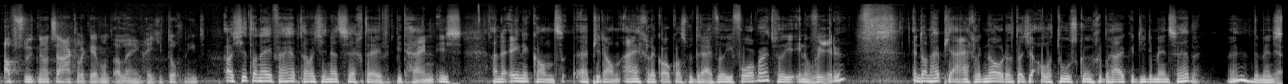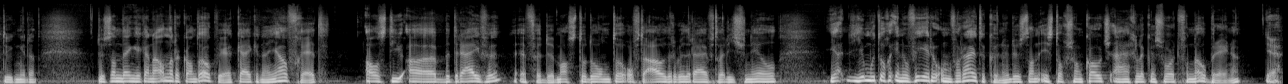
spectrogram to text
absoluut noodzakelijk, hè, want alleen reed je toch niet. Als je het dan even hebt, hè, wat je net zegt even, Piet Hein, is aan de ene kant heb je dan eigenlijk ook als bedrijf, wil je voorwaarts, wil je innoveren. En dan heb je eigenlijk nodig dat je alle tools kunt gebruiken die de mensen hebben. Hè? De mensen natuurlijk meer dan. Dus dan denk ik aan de andere kant ook weer, kijken naar jou Fred. Als die eh, bedrijven, even de mastodonten of de oudere bedrijven traditioneel. Ja, je moet toch innoveren om vooruit te kunnen. Dus dan is toch zo'n coach eigenlijk een soort van no-brainer. Ja.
